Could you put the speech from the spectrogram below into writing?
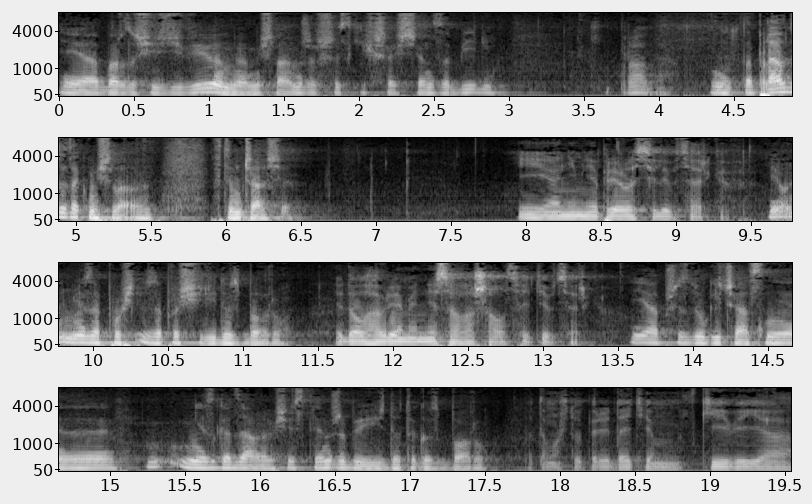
I Ja bardzo się zdziwiłem, ja myślałem, że wszystkich chrześcijan zabili. Правда. No, naprawdę tak myślałem w tym czasie. И они меня пригласили в церковь. I oni mnie zaprosi- zaprosili do zboru. Я долгое время не соглашался идти в церковь, Ja przez długi czas nie, nie zgadzałem się z tym, żeby iść do tego zboru. потому что перед этим в Киеве я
